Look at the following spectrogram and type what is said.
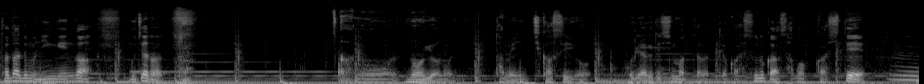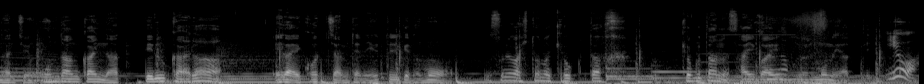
ただでも人間が無茶なあの農業のために地下水を掘り上げてしまったりとかするから砂漠化してなんちゅう温暖化になってるからえらいこっちゃみたいな言ってるけどもそれは人の極端極端な栽培によるものやって要は？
